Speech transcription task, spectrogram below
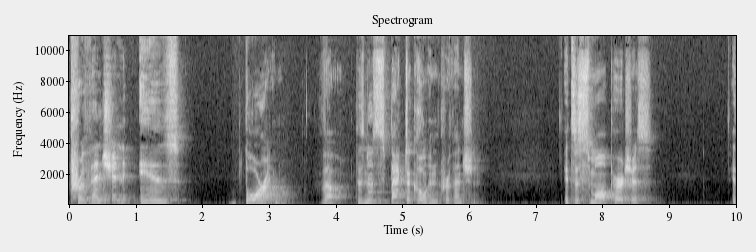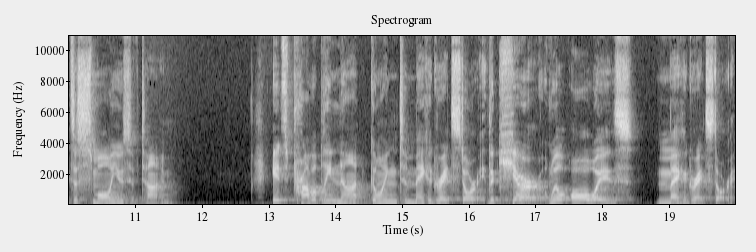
Prevention is boring, though. There's no spectacle in prevention. It's a small purchase, it's a small use of time. It's probably not going to make a great story. The cure will always make a great story.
